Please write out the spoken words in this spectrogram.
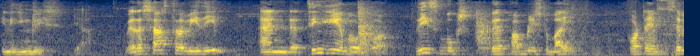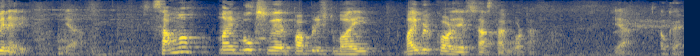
in English, yeah. Vedashastra Vidhi and uh, Thinking about God. These books were published by Kottayam Seminary, yeah. Some of my books were published by Bible College Shastangota, yeah. Okay.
